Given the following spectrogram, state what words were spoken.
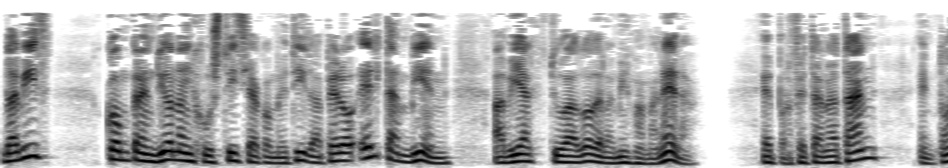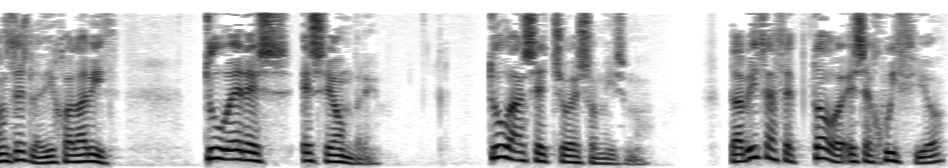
David comprendió la injusticia cometida, pero él también había actuado de la misma manera. El profeta Natán entonces le dijo a David, Tú eres ese hombre. Tú has hecho eso mismo. David aceptó ese juicio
